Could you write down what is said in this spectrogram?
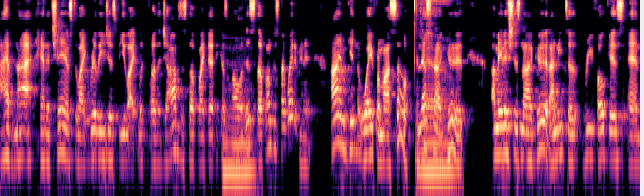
I have not had a chance to like really just be like looking for other jobs and stuff like that because of all of this mm. stuff. I'm just like, wait a minute, I am getting away from myself, and that's yeah. not good. I mean, it's just not good. I need to refocus and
